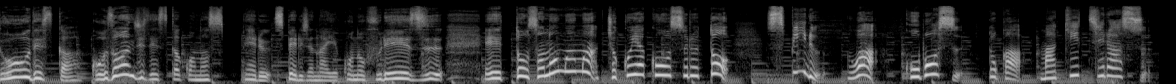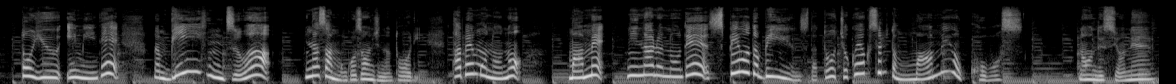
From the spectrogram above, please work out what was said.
どうですか？ご存知ですか？このスペル、スペルじゃないよ、このフレーズ。えっと、そのまま直訳をすると、スピルはこぼすとか撒き散らすという意味で、ビーンズは皆さんもご存知の通り、食べ物の豆になるので、スペルドビーンズだと直訳すると豆をこぼす。なんですよね。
